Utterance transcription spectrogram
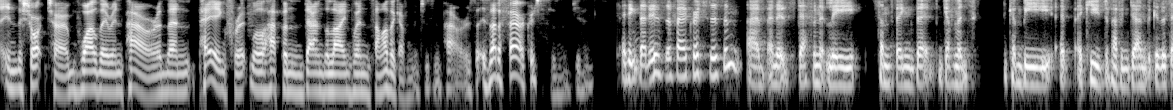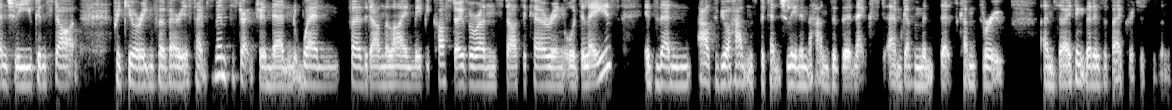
in the short term while they're in power, and then paying for it will happen down the line when some other government is in power. Is that, is that a fair criticism? Do you think? I think that is a fair criticism, um, and it's definitely something that governments can be accused of having done because essentially you can start procuring for various types of infrastructure and then when further down the line maybe cost overruns start occurring or delays it's then out of your hands potentially and in the hands of the next um, government that's come through and um, so i think that is a fair criticism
